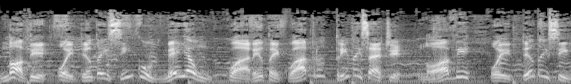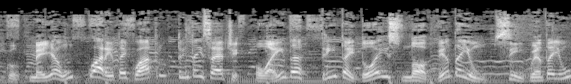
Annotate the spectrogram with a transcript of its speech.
985 61 44 37 985 61 44 37 ou ainda 32 91 51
